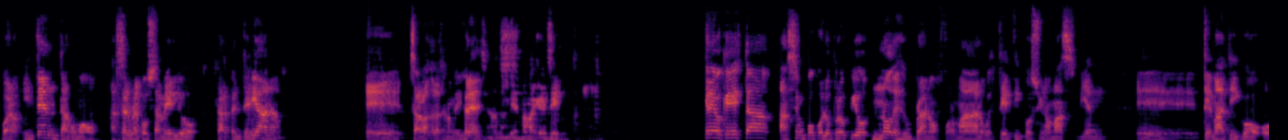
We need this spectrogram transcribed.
bueno, intenta como hacer una cosa medio carpenteriana, eh, salvando las enormes diferencias, ¿no? También, ¿no? Hay que decir. Creo que esta hace un poco lo propio, no desde un plano formal o estético, sino más bien eh, temático o,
